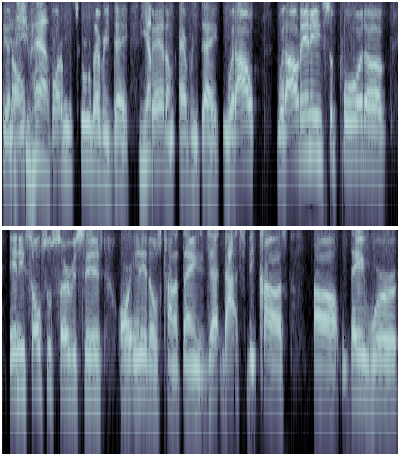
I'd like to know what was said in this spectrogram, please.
You yes, know, you have brought them to school every day, yep. fed them every day without without any support of any social services or any of those kind of things. That's because uh, they were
